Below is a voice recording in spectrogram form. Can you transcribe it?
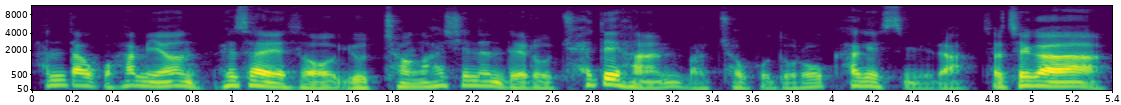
한다고 하면 회사에서 요청하시는 대로 최대한 맞춰보도록 하겠습니다. 자, 제가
